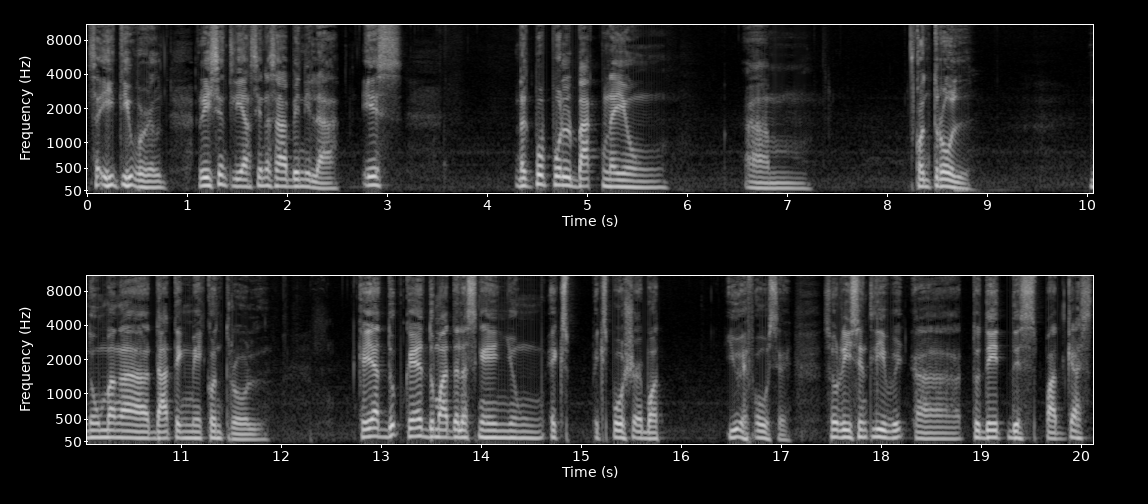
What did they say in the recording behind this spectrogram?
sa ET World, recently, ang sinasabi nila is, nagpo-pull back na yung um, control nung mga dating may control. Kaya du- kaya dumadalas ngayon yung ex- exposure about UFOs eh. So recently uh, to date this podcast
